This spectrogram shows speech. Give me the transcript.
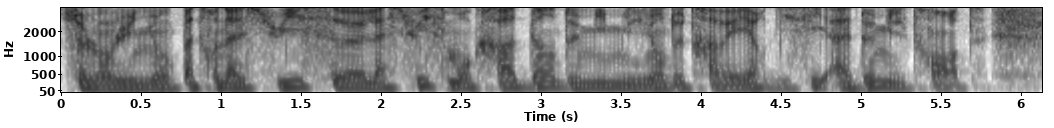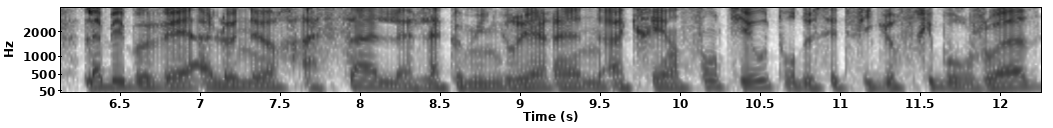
Selon l'Union patronale suisse, la Suisse manquera d'un demi-million de travailleurs d'ici à 2030. L'abbé Beauvais a l'honneur à Salles. La commune gruyérienne a créé un sentier autour de cette figure fribourgeoise.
